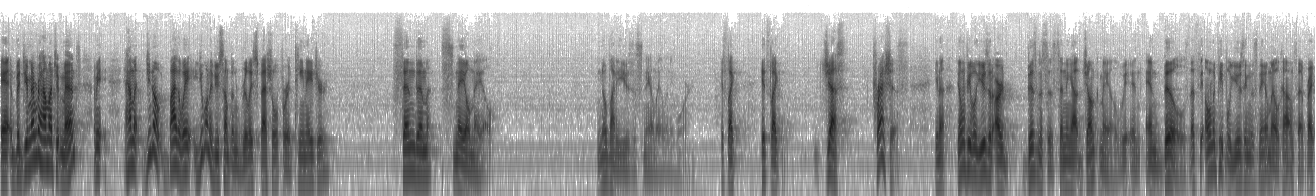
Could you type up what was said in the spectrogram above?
And, but do you remember how much it meant? I mean, how much? You know, by the way, you want to do something really special for a teenager? Send them snail mail. Nobody uses snail mail anymore. It's like it's like just precious. You know, the only people who use it are businesses sending out junk mail and, and bills. That's the only people using the snail mail concept, right?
